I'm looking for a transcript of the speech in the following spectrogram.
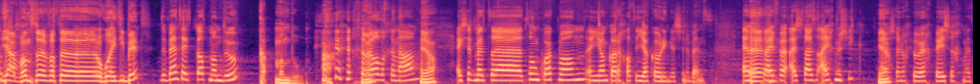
ja want eh, wat, eh, hoe heet die band? De band heet Katmandu. Kathmandu. Geweldige naam. Ja. Ik zit met Tom Kwakman, en Jan Karregat en Jack Koning dus in de band. En we schrijven uitsluitend eigen muziek. Ja. En we zijn nog heel erg bezig met...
